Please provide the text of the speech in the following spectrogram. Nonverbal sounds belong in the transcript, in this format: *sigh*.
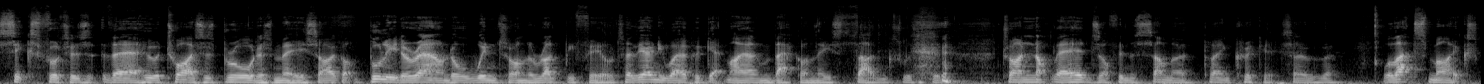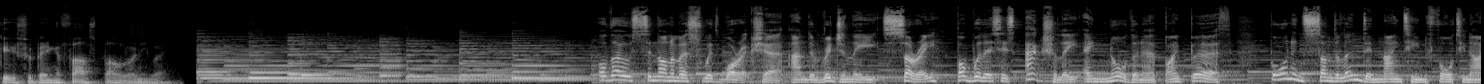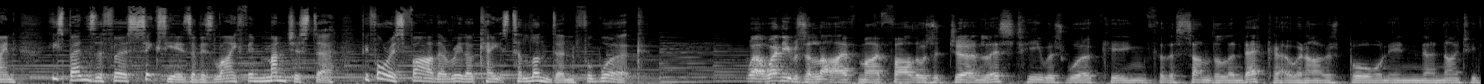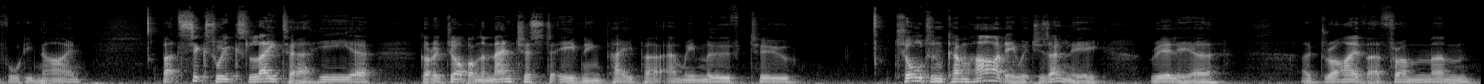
six footers there who were twice as broad as me, so I got bullied around all winter on the rugby field. So the only way I could get my own back on these thugs was to *laughs* try and knock their heads off in the summer playing cricket. So, uh, well, that's my excuse for being a fast bowler anyway. Although synonymous with Warwickshire and originally Surrey, Bob Willis is actually a northerner by birth. Born in Sunderland in 1949, he spends the first six years of his life in Manchester before his father relocates to London for work. Well, when he was alive, my father was a journalist. He was working for the Sunderland Echo when I was born in uh, 1949. But six weeks later, he uh, got a job on the Manchester Evening Paper, and we moved to Chorlton cum Hardy, which is only really a, a driver from um,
